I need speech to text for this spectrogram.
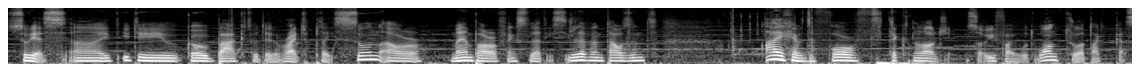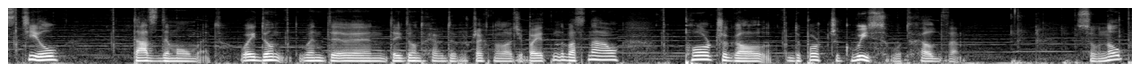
So yes, uh, it, it will go back to the right place soon. Our manpower, thanks to that, is 11,000. I have the fourth technology, so if I would want to attack Castile, that's the moment. Wait, don't when the, they don't have the technology, but but now Portugal, the Portuguese would help them. So nope,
